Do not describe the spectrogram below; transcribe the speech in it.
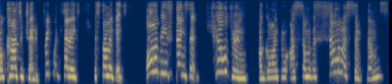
or concentrated, frequent headaches and stomach aches. All of these things that children are going through are some of the similar symptoms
